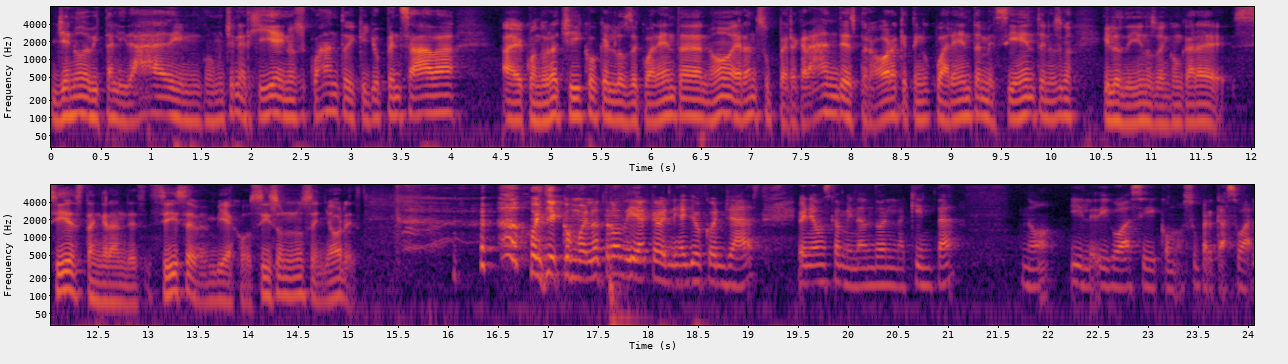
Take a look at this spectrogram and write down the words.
lleno de vitalidad y con mucha energía y no sé cuánto, y que yo pensaba cuando era chico que los de 40, no, eran súper grandes, pero ahora que tengo 40 me siento y no sé Y los niños nos ven con cara de, sí están grandes, sí se ven viejos, sí son unos señores. Oye, como el otro día que venía yo con Jazz, veníamos caminando en la quinta, ¿no? Y le digo así como súper casual,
